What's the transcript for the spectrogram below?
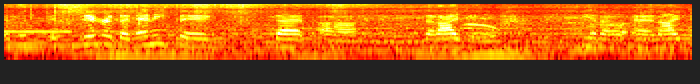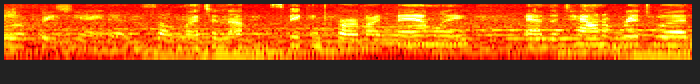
it's, it's bigger than anything that uh, that I do, you know, and I do appreciate it so much. And I'm speaking for my family and the town of Ridgewood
